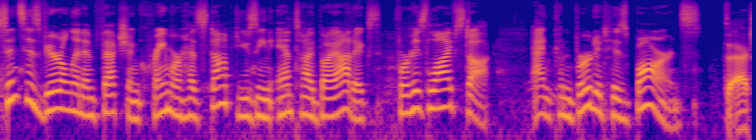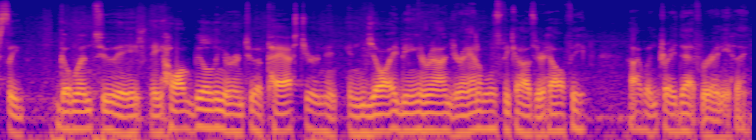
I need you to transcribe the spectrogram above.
Since his virulent infection, Kremer has stopped using antibiotics for his livestock and converted his barns. To actually go into a, a hog building or into a pasture and enjoy being around your animals because they're healthy, I wouldn't trade that for anything.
